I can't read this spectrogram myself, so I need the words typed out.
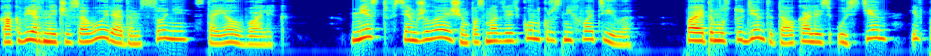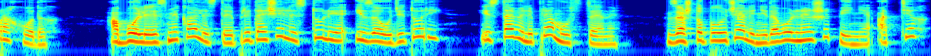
Как верный часовой рядом с Соней стоял Валик. Мест всем желающим посмотреть конкурс не хватило, поэтому студенты толкались у стен и в проходах, а более смекалистые притащили стулья из аудиторий и ставили прямо у сцены, за что получали недовольное шипение от тех,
